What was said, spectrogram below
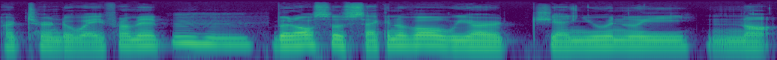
are turned away from it. mm-hmm. But also, second of all, we are genuinely not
